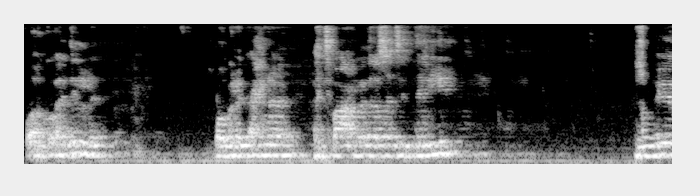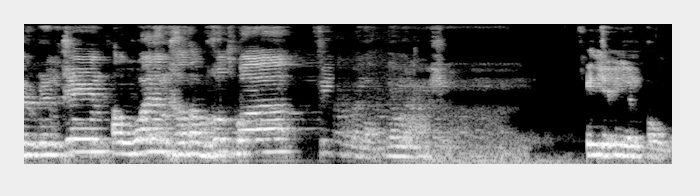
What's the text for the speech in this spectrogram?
وأكو أدلة. وأقول لك إحنا أتباع مدرسة الدليل. زهير بن القين اولا خطب خطبة في كربلاء يوم العاشر. اجى إلى القوم.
